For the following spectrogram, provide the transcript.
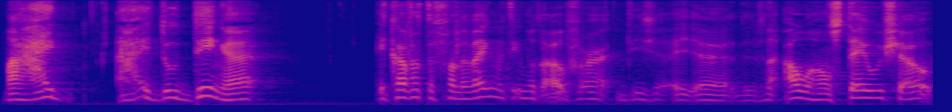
maar hij, hij doet dingen. Ik had het er van de week met iemand over. Die, ze- eh, er is een oude Hans Theo show.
